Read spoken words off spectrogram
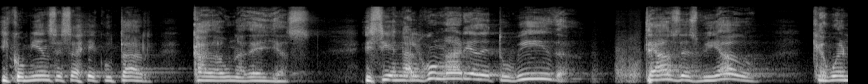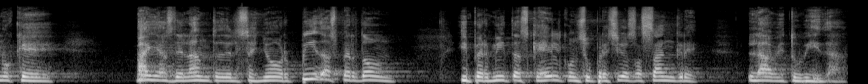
y comiences a ejecutar cada una de ellas. Y si en algún área de tu vida te has desviado, qué bueno que vayas delante del Señor, pidas perdón y permitas que Él con su preciosa sangre lave tu vida.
